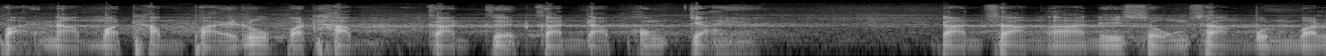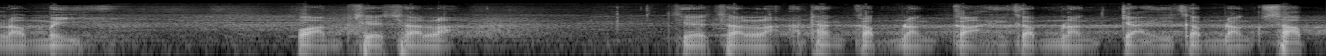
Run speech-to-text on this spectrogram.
ฝ่ายนามธรรมฝ่ายรูปธรรม การเกิดการดับของใจ การสร้างอานิสงส์สร้างบุญบารมี ความเสียสละ เสียสละทั้งกำลังกายกำลังใจกำลังทรัพย์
